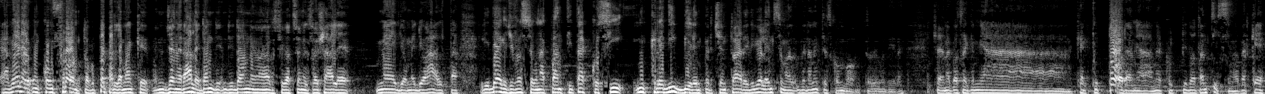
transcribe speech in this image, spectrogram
avere un confronto, poi parliamo anche in generale di donne in una situazione sociale medio, medio-alta, l'idea che ci fosse una quantità così incredibile in percentuale di violenza mi ha veramente sconvolto, devo dire. Cioè è una cosa che mi ha, che tuttora mi ha, mi ha colpito tantissimo, perché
